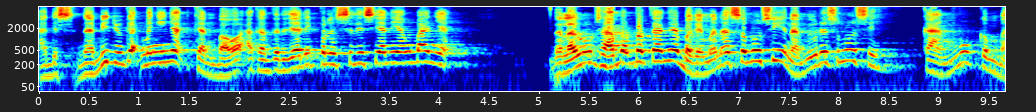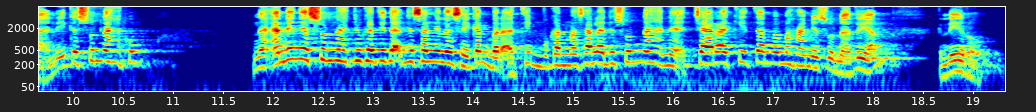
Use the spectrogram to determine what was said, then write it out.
Hadis Nabi juga mengingatkan bahawa akan terjadi perselisihan yang banyak. Dan lalu sahabat bertanya, bagaimana solusi? Nabi beri solusi. Kamu kembali ke sunnahku. Nah, andainya sunnah juga tidak bisa menyelesaikan berarti bukan masalah di sunnahnya. Cara kita memahami sunnah itu yang keliru.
